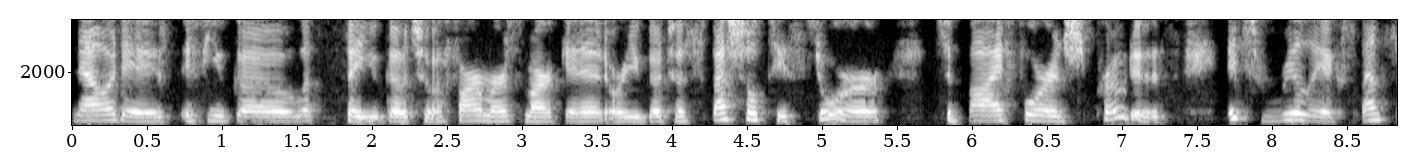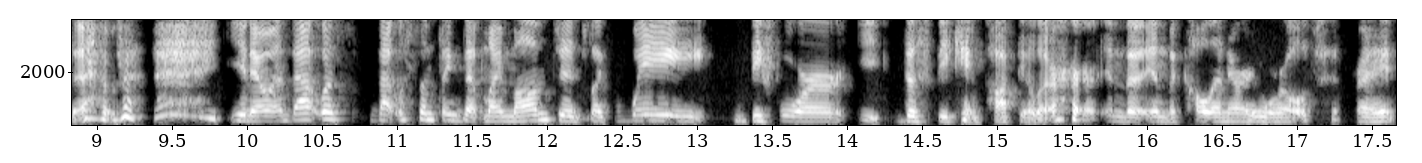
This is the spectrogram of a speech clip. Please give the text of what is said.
nowadays, if you go, let's say you go to a farmer's market or you go to a specialty store to buy foraged produce, it's really expensive, you know, and that was that was something that my mom did like way before this became popular in the in the culinary world, right?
